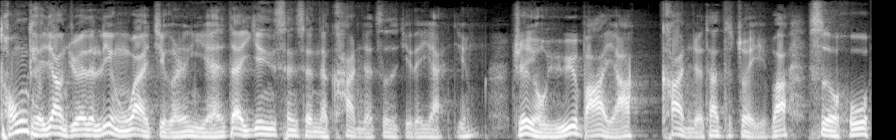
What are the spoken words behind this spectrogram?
铜铁匠觉得另外几个人也在阴森森地看着自己的眼睛，只有于拔牙看着他的嘴巴，似乎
